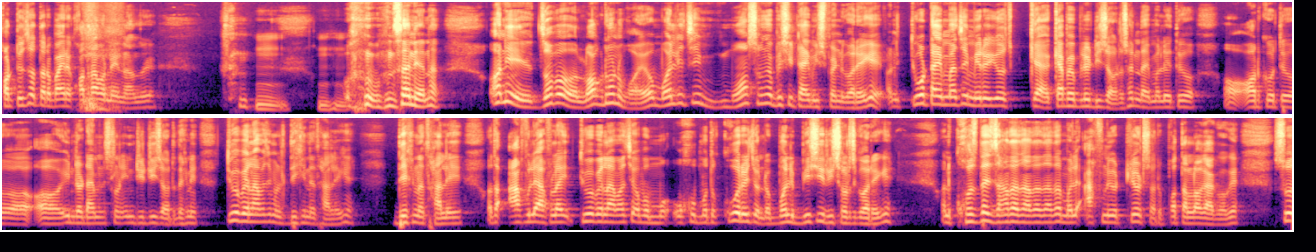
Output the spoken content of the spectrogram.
फट्टु छ तर बाहिर खतरा बनाइरहेको हुन्छ कि। हुन्छ नि होइन अनि जब लकडाउन भयो मैले चाहिँ मसँग बेसी टाइम स्पेन्ड गरेँ कि? अनि त्यो टाइममा चाहिँ मेरो यो क्या क्यापेबिलिटिजहरू छ नि त। मैले त्यो अर्को त्यो इन्टर डाइमेन्सनल इन्टिटिजहरू देख्ने त्यो बेलामा चाहिँ मैले देखिन थालेँ कि? देख्न थालेँ। अन्त आफूले आफूलाई त्यो बेलामा चाहिँ अब म ओहो म त को रहेछु भनेर मैले बेसी रिसर्च गरेँ कि? अनि खोज्दै जाँदा जाँदा जाँदा मैले आफ्नो यो ट्रेड्सहरू पत्ता लगाएको क्या सो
